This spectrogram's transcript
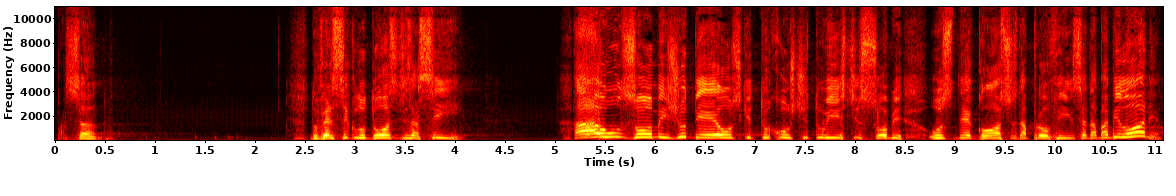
passando. No versículo 12 diz assim: Há uns homens judeus que tu constituíste sobre os negócios da província da Babilônia,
